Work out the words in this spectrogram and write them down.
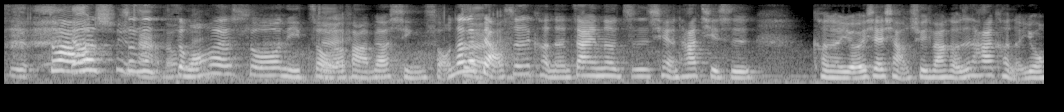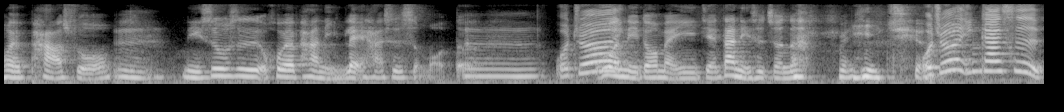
子。对啊，就是怎么会说你走了反而比较轻松？那个表示可能在那之前，他其实。可能有一些想去的地方，可是他可能又会怕说，嗯，你是不是会怕你累还是什么的？嗯，我觉得问你都没意见，但你是真的没意见。我觉得应该是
